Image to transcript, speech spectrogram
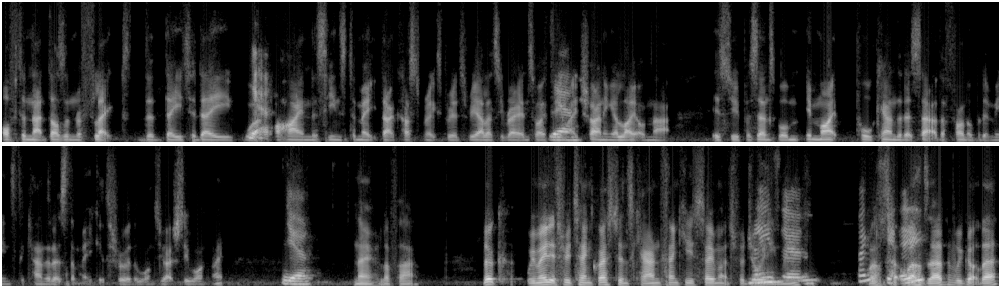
often that doesn't reflect the day to day work yeah. behind the scenes to make that customer experience reality, right? And so I think yeah. like shining a light on that is super sensible. It might pull candidates out of the funnel, but it means the candidates that make it through are the ones you actually want, right? Yeah. No, love that. Look, we made it through 10 questions, Karen. Thank you so much for joining Amazing. me. Thank well, you. Well done. We got there.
